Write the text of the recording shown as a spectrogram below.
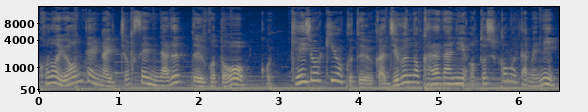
この4点が一直線になるということをこう形状記憶というか自分の体に落とし込むために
